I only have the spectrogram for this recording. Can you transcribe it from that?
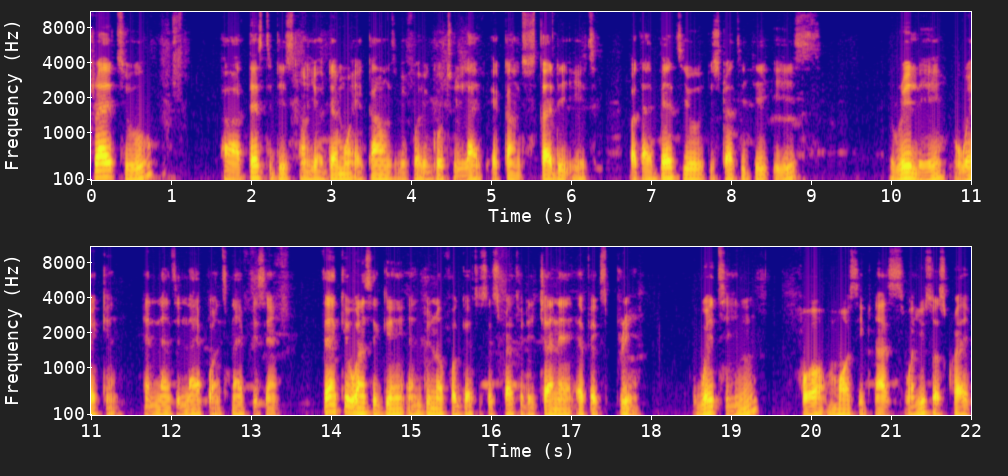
Try to uh, test this on your demo account before you go to live account. Study it. But I bet you the strategy is really working and 99.9%. Thank you once again and do not forget to subscribe to the channel FX Spree. Waiting for more signals. When you subscribe,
